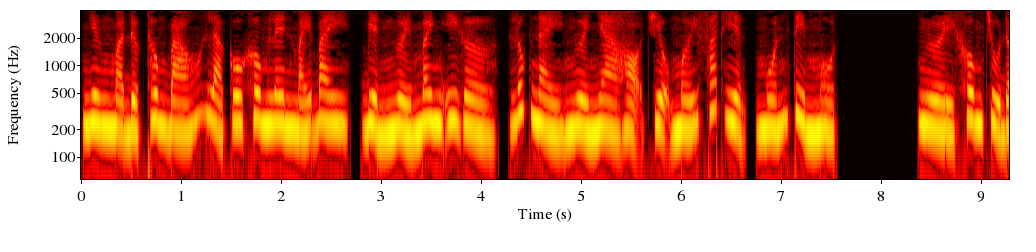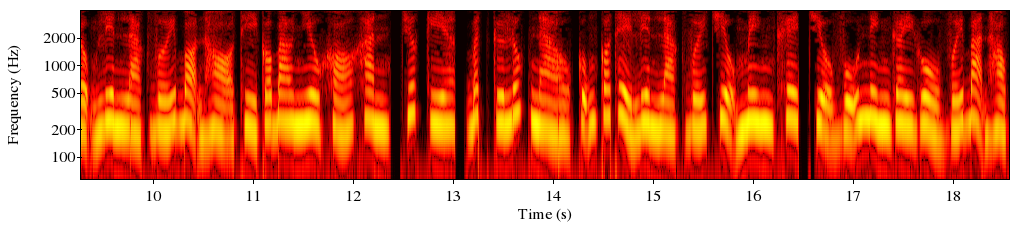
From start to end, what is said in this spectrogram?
nhưng mà được thông báo là cô không lên máy bay, biển người mênh IG, lúc này người nhà họ Triệu mới phát hiện, muốn tìm một Người không chủ động liên lạc với bọn họ thì có bao nhiêu khó khăn, trước kia, bất cứ lúc nào cũng có thể liên lạc với Triệu Minh Khê, Triệu Vũ Ninh gây gổ với bạn học,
